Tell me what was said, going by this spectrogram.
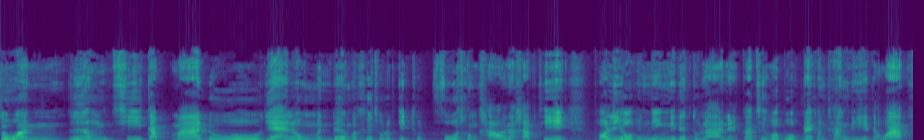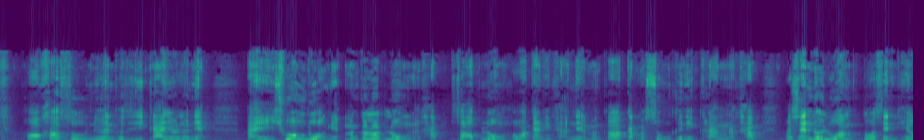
ส่วนเรื่องที่กลับมาดูแย่ลงเหมือนเดิมก็คือธุรกิจ food ของเขานะครับที่พอ reopening ในเดือนตุลาเนี่ยก็ถือว่าบวกได้ค่อนข้างดี แต่ว่าพอเข้าสู่เดือนพฤศจิกายนแล้วเนี่ยไอ้ช่วงบวกเนี่ยมันก็ลดลงนะครับ soft ลง เพราะว่าการแข่งขันเนี่ยมันก็กลับมาสูงขึ้นอีกครั้งนะครับเพราะฉะนั้นโดยรวมตัวเซนเทล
